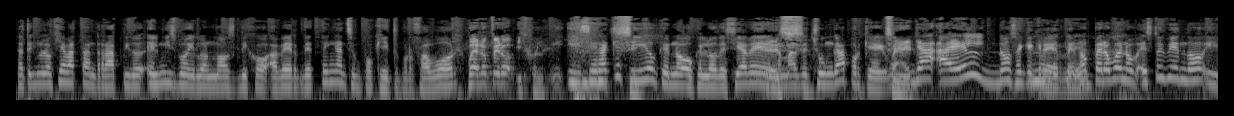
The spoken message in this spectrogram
la tecnología va tan rápido. El mismo Elon Musk dijo, a ver, deténganse un poquito, por favor. Bueno, pero, híjole. ¿Y, y será que sí. Sí. o que no? O que lo decía de Es- nada más de chunga, porque Sí. bueno, ya a él no sé qué No creerle. ¿no? Pero bueno, estoy viendo y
